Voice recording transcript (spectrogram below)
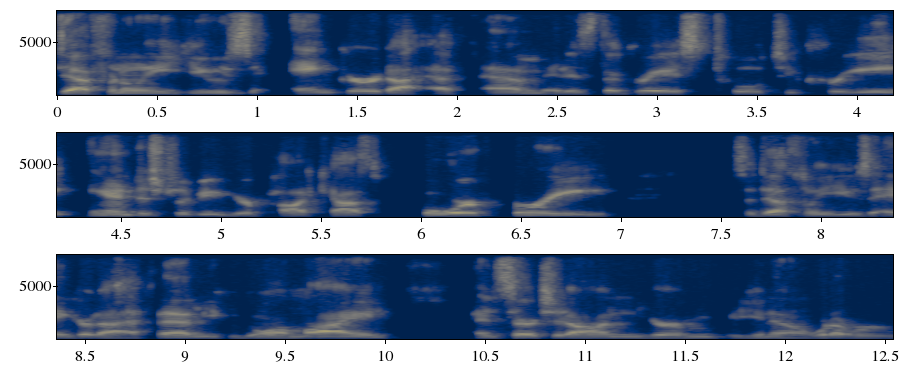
Definitely use anchor.fm. It is the greatest tool to create and distribute your podcast for free. So definitely use anchor.fm. You can go online and search it on your, you know, whatever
